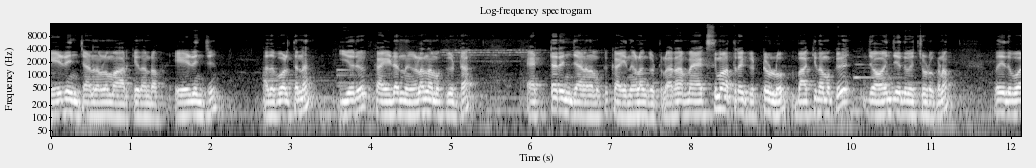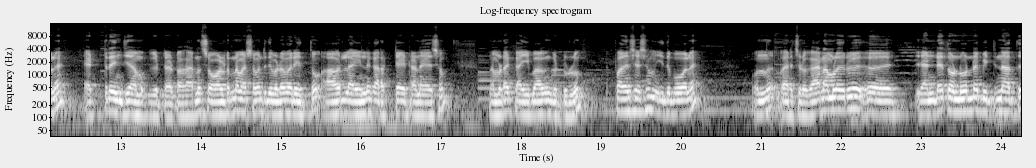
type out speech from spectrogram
ഏഴ് ഇഞ്ചാണ് നമ്മൾ മാർക്ക് ചെയ്തുണ്ടോ. ഏഴ് ഇഞ്ച്. അതുപോലെ തന്നെ ഈ ഒരു കൈയുടെ നീളം നമുക്ക് കിട്ടുക. എട്ടര ഇഞ്ചാണ് നമുക്ക് കൈ നീളം കിട്ടുള്ളൂ. കാരണം മാക്സിമം അത്രേ കിട്ടുള്ളൂ. ബാക്കി നമുക്ക് ജോയിൻ ചെയ്ത് വെച്ച് കൊടുക്കണം. അപ്പോൾ ഇതുപോലെ എട്ടര ഇഞ്ച് നമുക്ക് കിട്ടുക കേട്ടോ കാരണം ഷോൾഡറിന്റെ മെഷർമെന്റ് ഇതിവിടെ വരെ എത്തും. ആ ഒരു ലൈനിൽ കറക്റ്റായിട്ടാണ് ഏകദേശം നമ്മുടെ കൈഭാഗം കിട്ടുള്ളൂ. അപ്പോൾ അതിനുശേഷം ഇതുപോലെ ഒന്ന് വരച്ചിടും കാരണം നമ്മളൊരു രണ്ട് തൊണ്ണൂറിന്റെ ബിറ്റിനകത്ത്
